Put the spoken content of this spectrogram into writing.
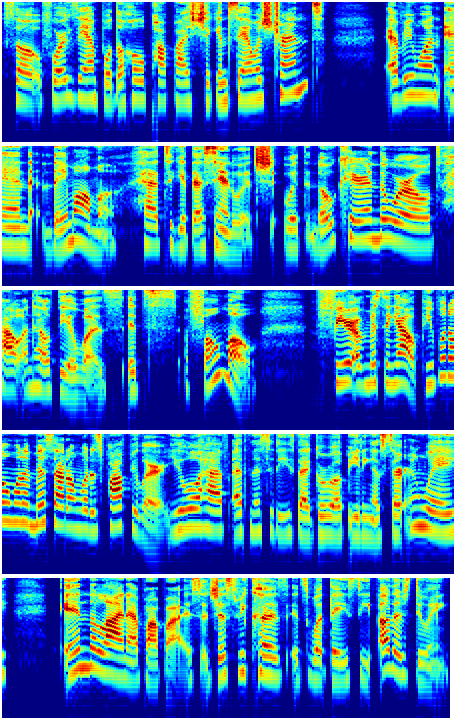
So, for example, the whole Popeye's chicken sandwich trend, everyone and they mama had to get that sandwich with no care in the world how unhealthy it was. It's FOMO, fear of missing out. People don't want to miss out on what is popular. You will have ethnicities that grew up eating a certain way in the line at Popeyes just because it's what they see others doing.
